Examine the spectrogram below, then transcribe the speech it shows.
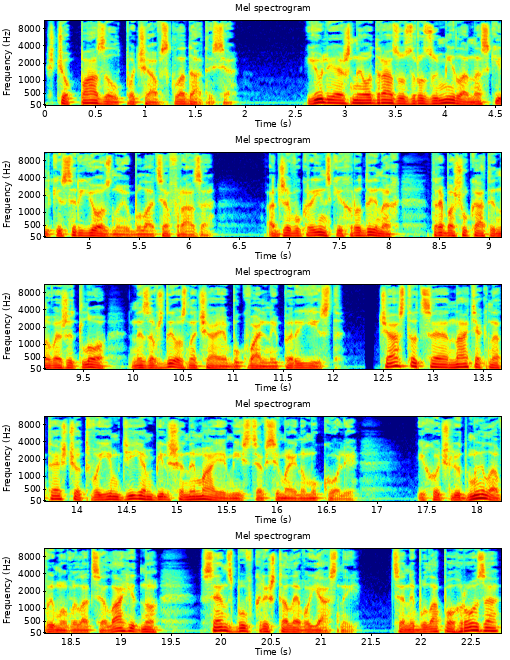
що пазл почав складатися. Юлія ж не одразу зрозуміла, наскільки серйозною була ця фраза. Адже в українських родинах треба шукати нове житло не завжди означає буквальний переїзд. Часто це натяк на те, що твоїм діям більше немає місця в сімейному колі. І хоч Людмила вимовила це лагідно, сенс був кришталево ясний. Це не була погроза,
